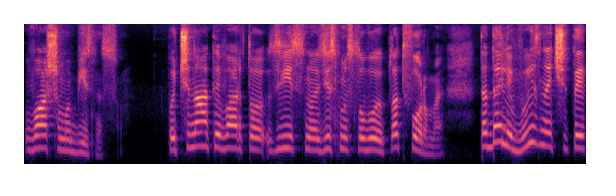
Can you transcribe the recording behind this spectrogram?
вашому бізнесу. Починати варто, звісно, зі смислової платформи та далі визначити,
